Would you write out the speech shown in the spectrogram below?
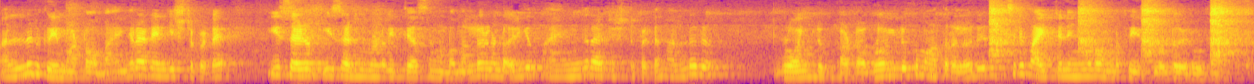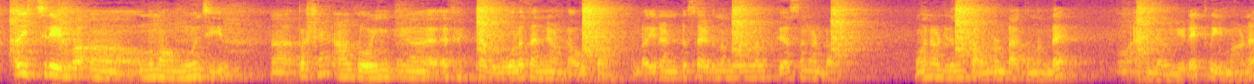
നല്ലൊരു ക്രീമാട്ടോ. ഭയങ്കരമായിട്ട് എനിക്ക് ഇഷ്ടപ്പെട്ടെ ഈ സൈഡും ഈ സൈഡും തമ്മിലുള്ള വ്യത്യാസം കണ്ടോ നല്ലൊരു കണ്ടോ? എനിക്കത് ഭയങ്കരമായിട്ട് ഇഷ്ടപ്പെട്ട് നല്ലൊരു ഗ്ലോയിങ് ലുക്ക് കേട്ടോ ഗ്ലോയിങ് ലുക്ക് മാത്രമല്ല ഒരു ഇച്ചിരി വൈറ്റനിങ് കൂടെ നമ്മുടെ ഫേസിലോട്ട് വരും കേട്ടോ അത് ഇച്ചിരി കഴിയുമ്പോൾ ഒന്ന് മങ്ങുകയും ചെയ്യും. പക്ഷേ ആ ഗ്ലോയിങ് എഫക്റ്റ് അതുപോലെ തന്നെ ഉണ്ടാവും കേട്ടോ ഉണ്ടോ ഈ രണ്ട് സൈഡും തമ്മിലുള്ള വ്യത്യാസം കണ്ടോ? മോൻ അവിടെ ഇരുന്ന് സൗണ്ട് ഉണ്ടാക്കുന്നുണ്ട്. ആൻഡ് ലവ്ലിയുടെ ക്രീമാണ്.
